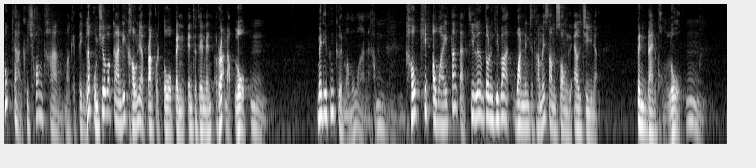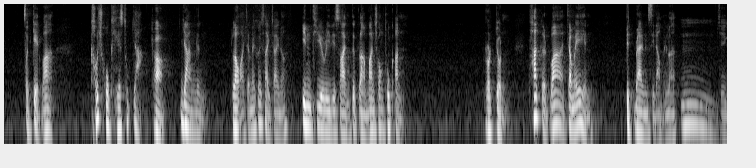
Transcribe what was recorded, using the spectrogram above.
ทุกอย่างคือช่องทาง marketing และผมเชื่อว่าการที่เขาเนี่ยปรากฏตัวเป็น entertainment ระดับโลกไม่ได้เพิ่งเกิดมาเมื่อวานนะครับ เขาคิดเอาไว้ตั้งแต่ที่เริ่มต้นคิดว่าวันหนึ่งจะทำให้ซัมซุงหรือ LG เนี่ยเป็นแบรนด์ของโลกสังเกตว่าเขา showcase ทุกอย่าง ครับ อย่างหนึ่ง เราอาจจะไม่ค่อยใส่ใจเนาะ interior design ของตึกรามบ้านช่องทุกอัน รถยนต์ ถ้าเกิดว่าจะไม่เห็นติดแบรนด์เป็นสีดำเห็นไหมฮะอืมจริง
